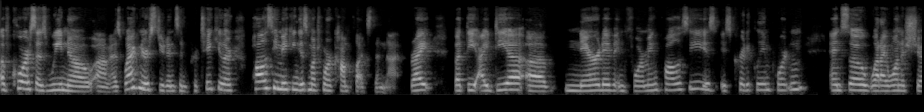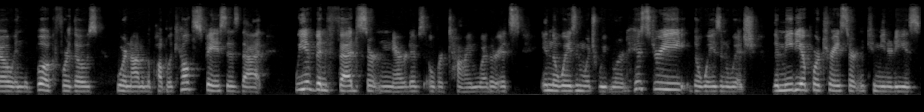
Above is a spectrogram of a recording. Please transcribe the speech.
Of course, as we know, um, as Wagner students in particular, policymaking is much more complex than that, right? But the idea of narrative informing policy is, is critically important. And so, what I want to show in the book for those who are not in the public health space is that we have been fed certain narratives over time, whether it's in the ways in which we've learned history, the ways in which the media portrays certain communities,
